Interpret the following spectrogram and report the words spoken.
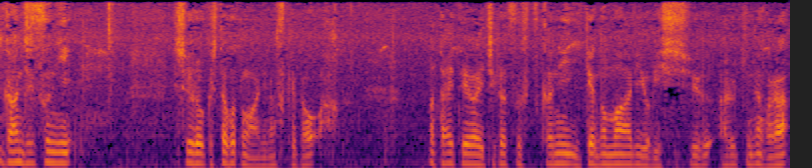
元日に収録したこともありますけど、まあ、大抵は1月2日に池の周りを一周歩きながら、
